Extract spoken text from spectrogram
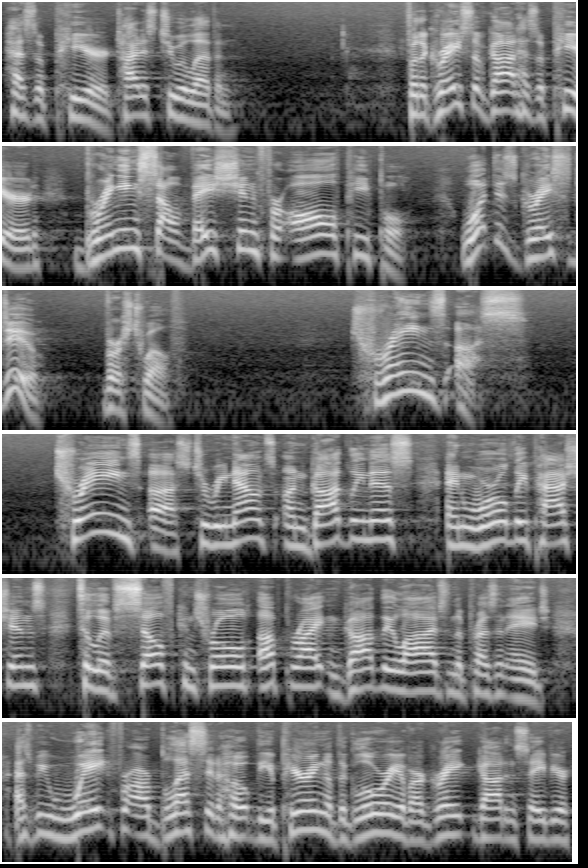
has appeared. Titus 2:11. For the grace of God has appeared, bringing salvation for all people. What does grace do? Verse 12. Trains us. Trains us to renounce ungodliness and worldly passions, to live self controlled, upright, and godly lives in the present age, as we wait for our blessed hope, the appearing of the glory of our great God and Savior,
